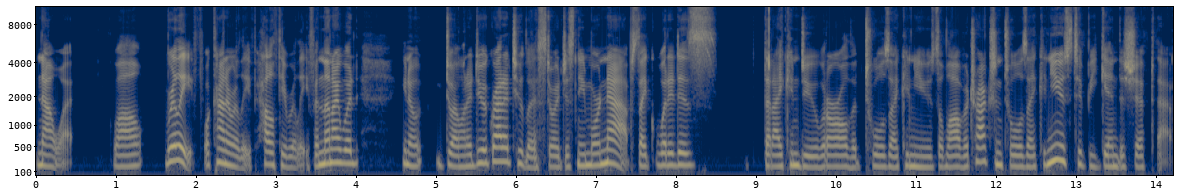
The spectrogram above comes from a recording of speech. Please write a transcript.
Now what? Well, relief. What kind of relief? Healthy relief. And then I would, you know, do I want to do a gratitude list? Do I just need more naps? Like what it is that I can do? What are all the tools I can use, the law of attraction tools I can use to begin to shift that?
